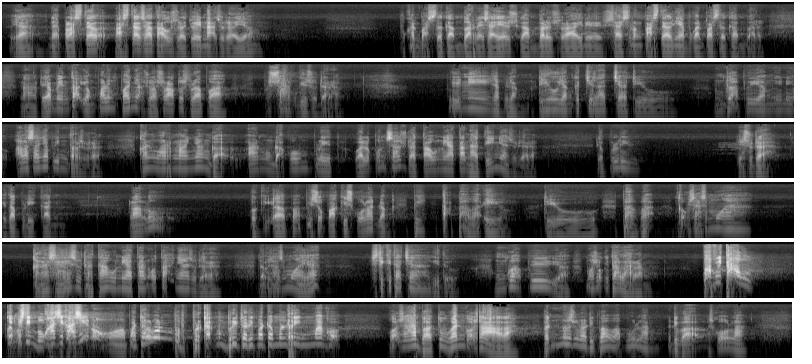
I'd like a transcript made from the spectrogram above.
Ya, naik pastel, pastel saya tahu sudah itu enak sudah ya. Bukan pastel gambar, nih saya gambar sudah ini, saya senang pastelnya bukan pastel gambar. Nah dia minta yang paling banyak sudah 100 berapa, besar begitu saudara. Ini saya bilang, Dio yang kecil aja Dio. Enggak yang ini, alasannya pinter sudah. Kan warnanya enggak, anu enggak komplit. Walaupun saya sudah tahu niatan hatinya saudara. Dia beli. Ya sudah, kita belikan. Lalu bagi, apa, besok pagi sekolah bilang, Pi tak bawa iyo. Dio, bawa enggak usah semua. Karena saya sudah tahu niatan otaknya saudara. Enggak usah semua ya, sedikit aja gitu. Enggak Pi, ya masuk kita larang. Papi tahu, kau mesti mau kasih-kasih no. Padahal kan berkat memberi daripada menerima kok. Kok saya Tuhan kok salah. Benar sudah dibawa pulang, dibawa sekolah.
